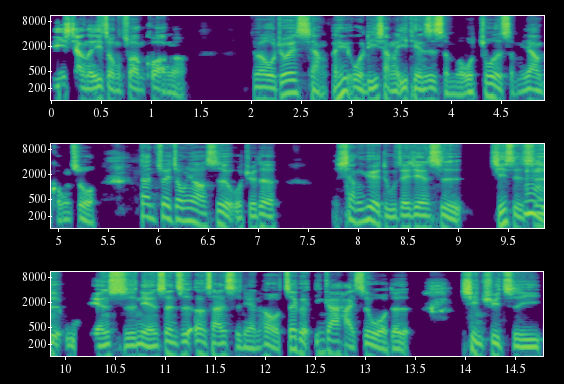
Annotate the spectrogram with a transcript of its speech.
理想的一种状况哦。对吧？我就会想，哎，我理想的一天是什么？我做了什么样的工作？但最重要的是，我觉得像阅读这件事，即使是五年、十年，甚至二三十年后，这个应该还是我的兴趣之一，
